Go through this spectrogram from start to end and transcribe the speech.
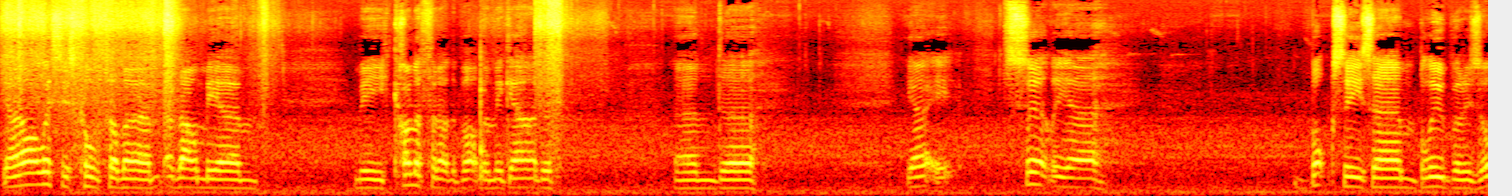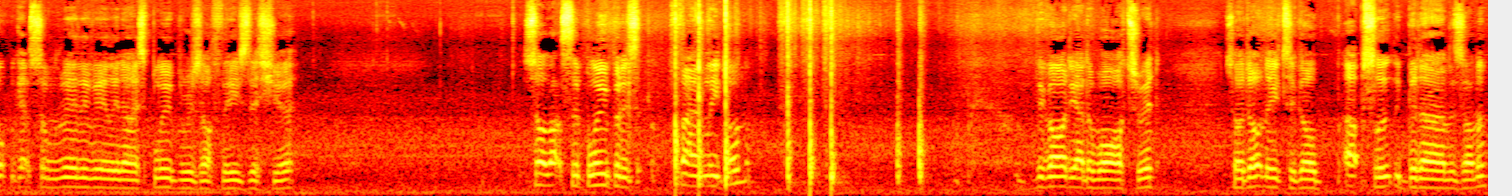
Yeah, all this has come from um, around me. Um, me conifer at the bottom of my garden. And uh, yeah it certainly uh, bucks these um, blueberries up. We get some really really nice blueberries off these this year. So that's the blueberries finally done. They've already had a watering so I don't need to go absolutely bananas on them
